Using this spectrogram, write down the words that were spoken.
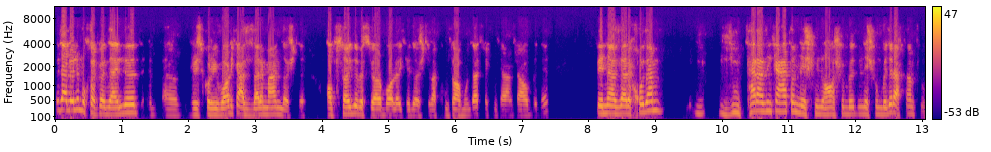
به دلیل مختلف به دلیل ریسک و ریواری که از نظر من داشته upside بسیار بالایی که داشته و کوتاه مدت فکر می‌کردم جواب بده. به نظر خودم زودتر از اینکه حتی نشونه هاشو نشون بده رفتم تو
